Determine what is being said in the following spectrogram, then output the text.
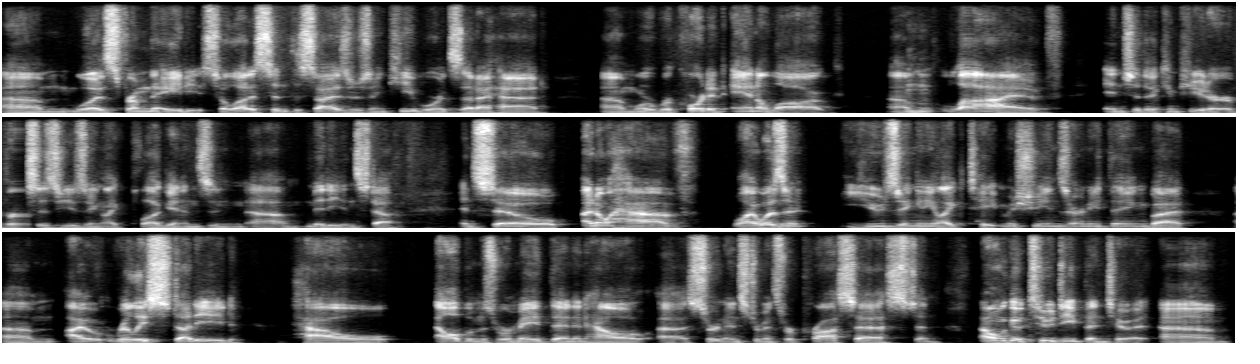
um, was from the 80s. So a lot of synthesizers and keyboards that I had um, were recorded analog um, mm-hmm. live into the computer versus using like plugins and uh, MIDI and stuff. And so I don't have, well, I wasn't using any like tape machines or anything, but um, I really studied how albums were made then and how uh, certain instruments were processed. And I won't go too deep into it. Um,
